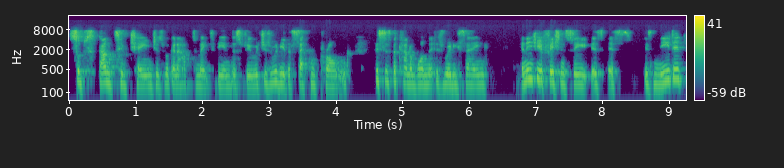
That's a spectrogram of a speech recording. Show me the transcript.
substantive changes we're going to have to make to the industry, which is really the second prong. This is the kind of one that is really saying energy efficiency is, is, is needed,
